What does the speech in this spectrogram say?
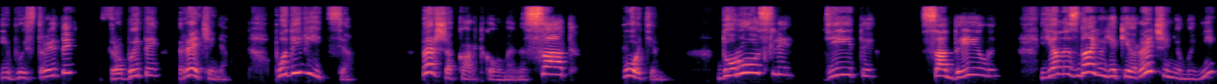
і вистроїти, зробити речення. Подивіться, перша картка у мене сад, потім дорослі, діти, садили. Я не знаю, яке речення мені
